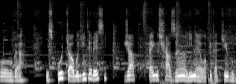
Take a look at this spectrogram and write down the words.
lugar, escute algo de interesse, já pegue o Shazam ali, né, o aplicativo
